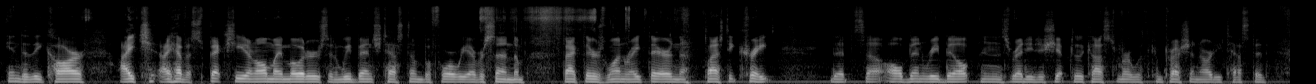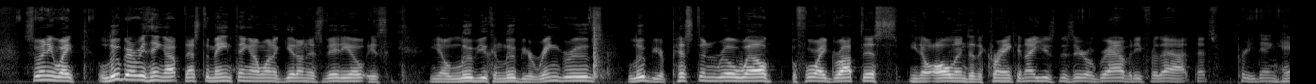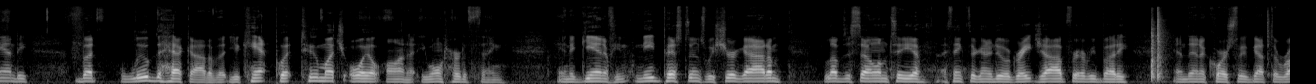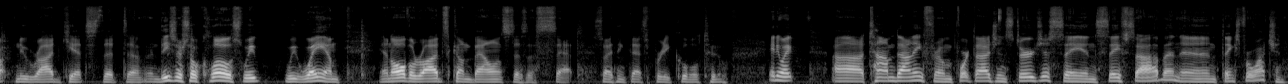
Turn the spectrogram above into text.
into the car. I, I have a spec sheet on all my motors, and we bench test them before we ever send them. In fact, there's one right there in the plastic crate that's uh, all been rebuilt and is ready to ship to the customer with compression already tested. So anyway, lube everything up. That's the main thing I want to get on this video is, you know, lube. You can lube your ring grooves, lube your piston real well. Before I drop this, you know, all into the crank, and I use the zero gravity for that. That's pretty dang handy. But lube the heck out of it. You can't put too much oil on it. You won't hurt a thing. And again, if you need pistons, we sure got them. Love to sell them to you. I think they're going to do a great job for everybody. And then, of course, we've got the new rod kits that, uh, and these are so close, we, we weigh them, and all the rods come balanced as a set. So I think that's pretty cool, too. Anyway, uh, Tom Donney from Fort Dodge and Sturgis saying safe Saabing, and thanks for watching.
